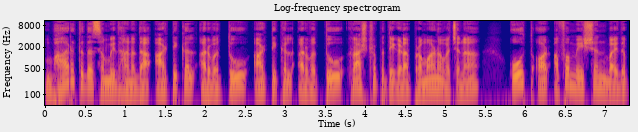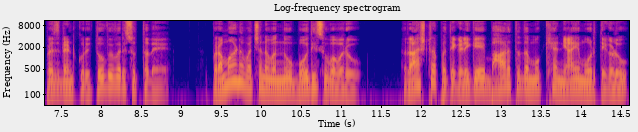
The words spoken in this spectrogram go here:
ಭಾರತದ ಸಂವಿಧಾನದ ಆರ್ಟಿಕಲ್ ಅರವತ್ತು ಆರ್ಟಿಕಲ್ ಅರವತ್ತು, ರಾಷ್ಟ್ರಪತಿಗಳ ಪ್ರಮಾಣವಚನ oath or affirmation by the president ಕುರಿತು ವಿವರಿಸುತ್ತದೆ. ಪ್ರಮಾಣವಚನವನ್ನು ಬೋಧಿಸುವವರು ರಾಷ್ಟ್ರಪತಿಗಳಿಗೆ ಭಾರತದ ಮುಖ್ಯ ನ್ಯಾಯಮೂರ್ತಿಗಳು,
